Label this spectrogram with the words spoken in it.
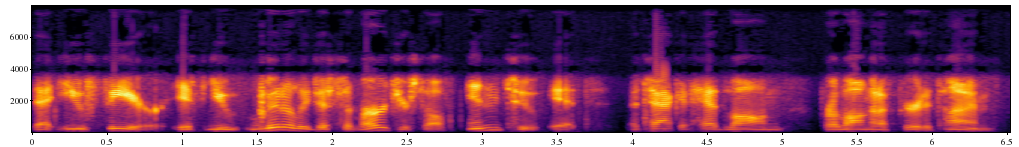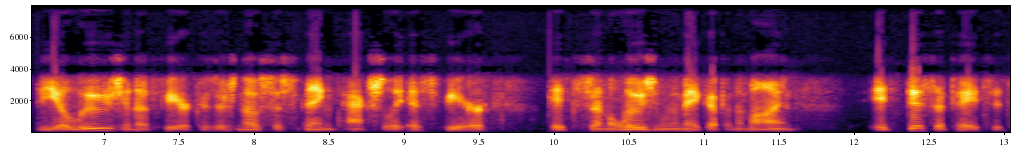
that you fear, if you literally just submerge yourself into it, attack it headlong for a long enough period of time, the illusion of fear, because there's no such thing actually as fear, it's an illusion we make up in the mind, it dissipates, it's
